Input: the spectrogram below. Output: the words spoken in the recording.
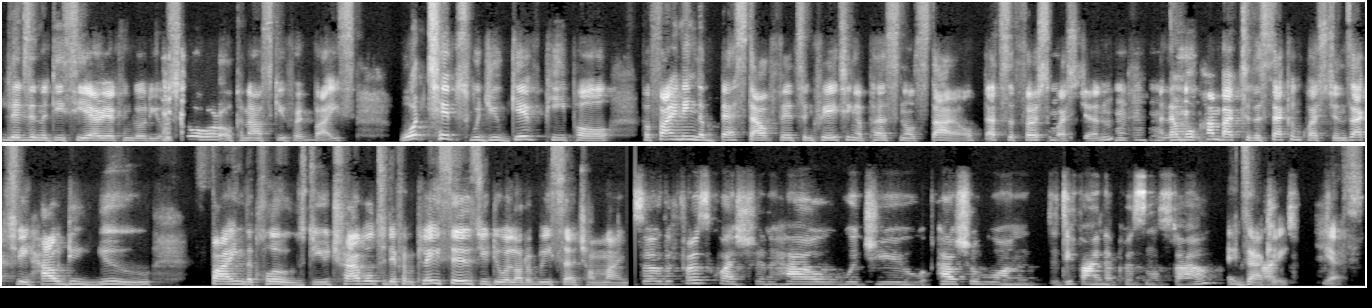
lives in the DC area, can go to your store, or can ask you for advice. What tips would you give people for finding the best outfits and creating a personal style? That's the 1st mm-hmm. question. Mm-hmm. And then we'll come back to the second question is actually, how do you find the clothes? Do you travel to different places? You do a lot of research online. So the first question, how would you how should one define their personal style? Exactly. Right? Yes.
